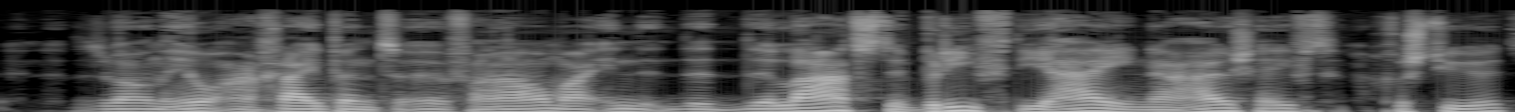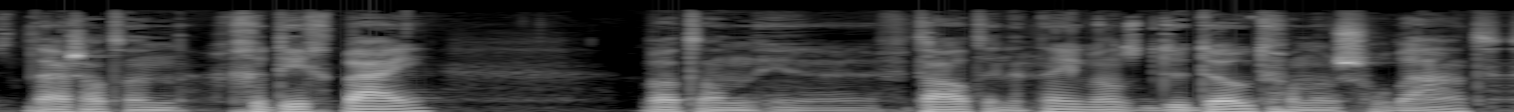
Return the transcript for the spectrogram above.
Dat is wel een heel aangrijpend eh, verhaal. Maar in de, de, laatste brief die hij naar huis heeft gestuurd, daar zat een gedicht bij. Wat dan eh, vertaald in het Nederlands De dood van een soldaat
